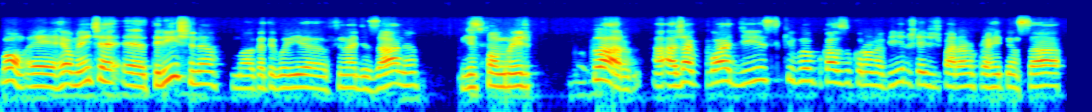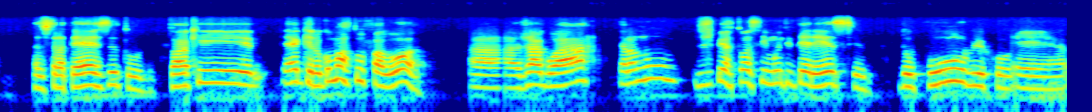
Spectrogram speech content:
Bom, é, realmente é, é triste, né? Uma categoria finalizar, né? Principalmente Claro, a Jaguar disse que foi por causa do coronavírus que eles pararam para repensar as estratégias e tudo. Só que é aquilo, como o Arthur falou, a Jaguar ela não despertou assim muito interesse do público, é,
